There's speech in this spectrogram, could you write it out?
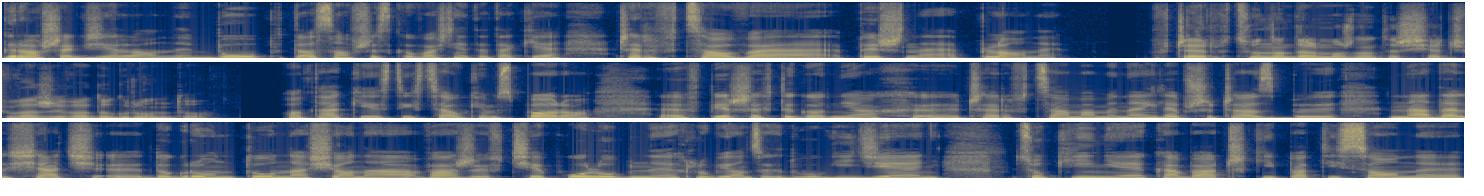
Groszek zielony, bób, to są wszystko właśnie te takie czerwcowe, pyszne plony. W czerwcu nadal można też siać warzywa do gruntu. O tak, jest ich całkiem sporo. W pierwszych tygodniach e, czerwca mamy najlepszy czas, by nadal siać e, do gruntu nasiona warzyw ciepłolubnych, lubiących długi dzień, cukinie, kabaczki, patisony,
